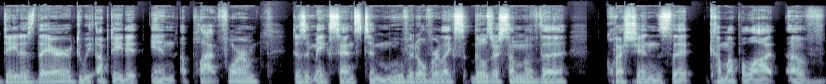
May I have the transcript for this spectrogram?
data is there? Do we update it in a platform? Does it make sense to move it over? Like those are some of the questions that come up a lot of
